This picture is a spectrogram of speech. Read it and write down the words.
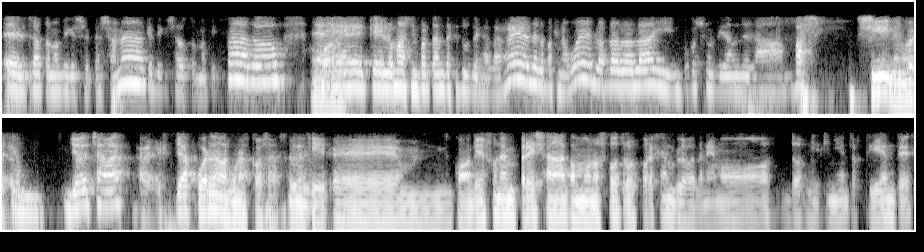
el trato no tiene que ser personal, que tiene que ser automatizado, Bueno. eh, que lo más importante es que tú tengas las redes, la página web, bla, bla, bla, bla, y un poco se olvidan de la base. Sí, yo, chaval, a ver, estoy de acuerdo en algunas cosas. Es Mm. decir, eh, cuando tienes una empresa como nosotros, por ejemplo, que tenemos 2.500 clientes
